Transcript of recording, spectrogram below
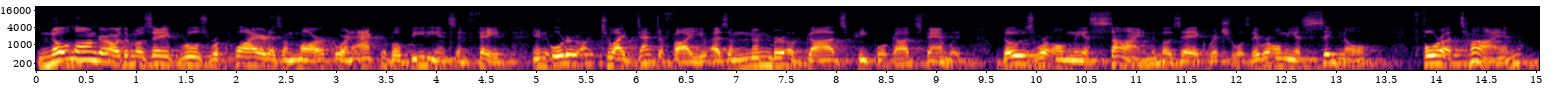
No longer are the Mosaic rules required as a mark or an act of obedience and faith in order to identify you as a member of God's people, God's family. Those were only a sign, the Mosaic rituals. They were only a signal for a time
